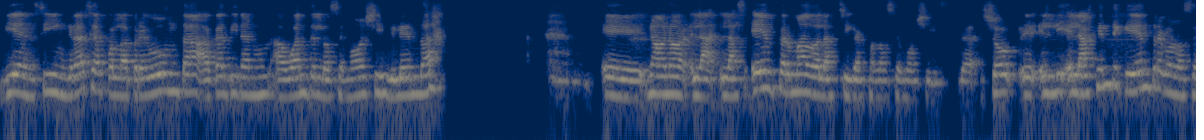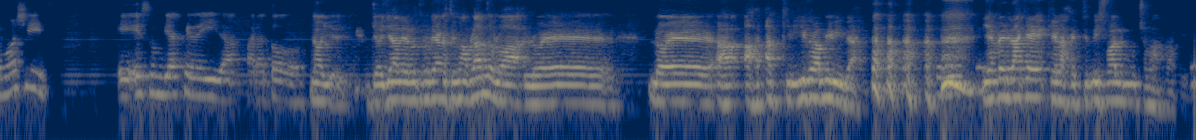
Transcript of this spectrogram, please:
Bien, sí, gracias por la pregunta. Acá tiran un aguanten los emojis, Glenda. Eh, no, no, las he enfermado a las chicas con los emojis. yo, eh, la gente que entra con los emojis eh, es un viaje de ida para todos. No, yo, ya del otro día que estuvimos hablando lo, he, lo he adquirido a mi vida. y es verdad que, la gestión visual es mucho más rápida.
